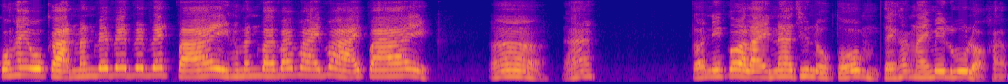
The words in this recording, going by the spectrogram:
ก็ให้โอกาสมันเวทเวทเวทเวทไปมันวายวายวายวายไป เออ นะ ตอนนี้ก็อะไรน่าชื่นอกตม แต่ข้างในไม่รู้หรอกครับ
